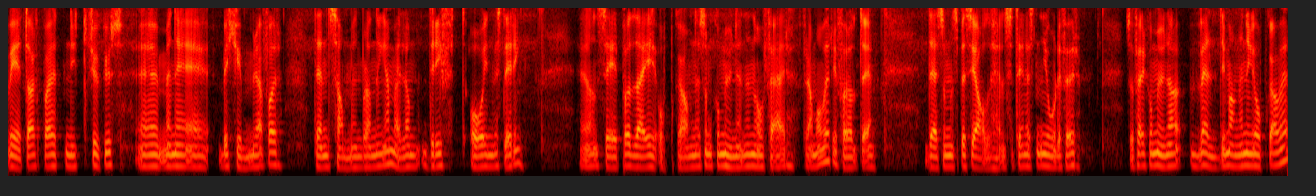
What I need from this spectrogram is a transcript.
vedtak på et nytt sykehus, eh, men jeg er bekymra for den sammenblandinga mellom drift og investering. Man ser på de oppgavene som kommunene nå får framover, i forhold til det som spesialhelsetjenesten gjorde før. Så får kommunene veldig mange nye oppgaver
